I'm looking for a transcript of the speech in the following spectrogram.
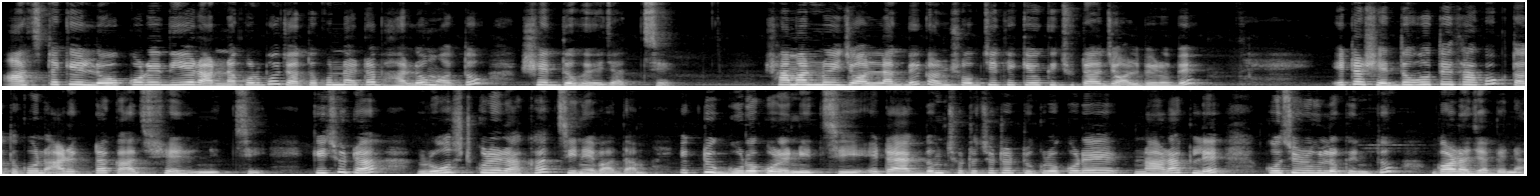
আঁচটাকে লো করে দিয়ে রান্না করব যতক্ষণ না এটা ভালো মতো সেদ্ধ হয়ে যাচ্ছে। সামান্যই জল লাগবে কারণ সবজি থেকেও কিছুটা জল বেরোবে। এটা সেদ্ধ হতে থাকুক, ততক্ষণ আরেকটা কাজ সেরে নিচ্ছি। কিছুটা রোস্ট করে রাখা চিনে বাদাম, একটু গুঁড়ো করে নিচ্ছি। এটা একদম ছোট ছোট টুকরো করে না রাখলে কচুরিগুলো কিন্তু গড়া যাবে না।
